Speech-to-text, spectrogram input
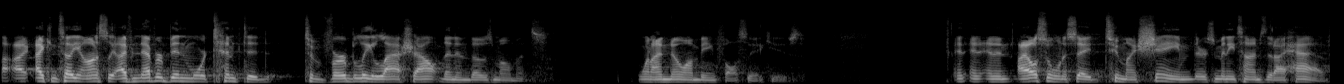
I, I can tell you honestly, I've never been more tempted to verbally lash out than in those moments when I know I'm being falsely accused. And, and, and, I also want to say, to my shame, there's many times that I have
